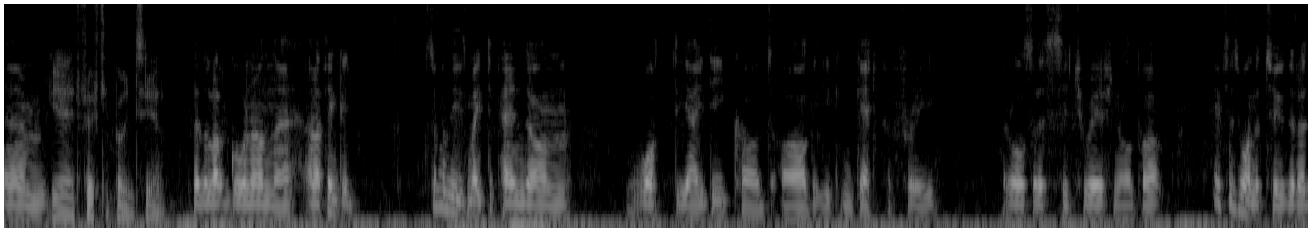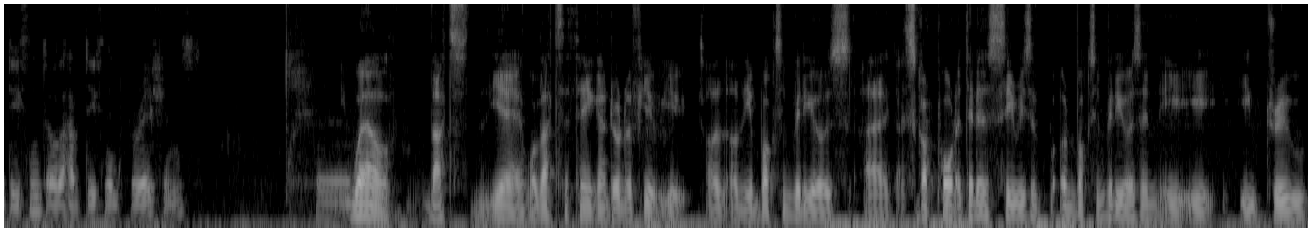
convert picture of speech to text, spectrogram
Um, yeah, at fifty points. Yeah, there's a lot going on there, and I think it, some of these might depend on what the ID cards are that you can get for free. They're all sort of situational, but if there's one or two that are decent or that have decent inspirations, um, Well, that's yeah. Well, that's the thing. I don't know if you you on, on the unboxing videos. Uh, Scott Porter did a series of unboxing videos, and he, he he drew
